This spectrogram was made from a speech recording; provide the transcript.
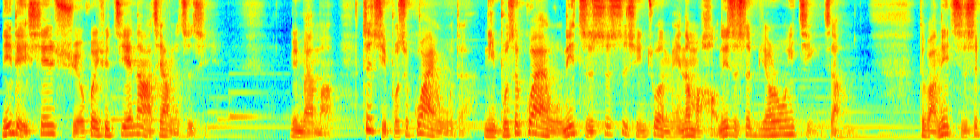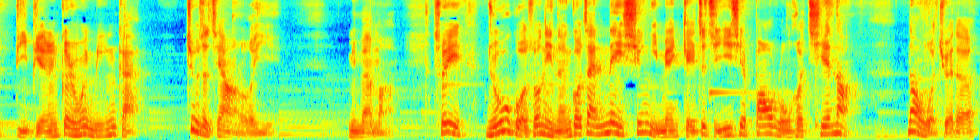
你得先学会去接纳这样的自己，明白吗？自己不是怪物的，你不是怪物，你只是事情做的没那么好，你只是比较容易紧张，对吧？你只是比别人更容易敏感。就是这样而已，明白吗？所以，如果说你能够在内心里面给自己一些包容和接纳，那我觉得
